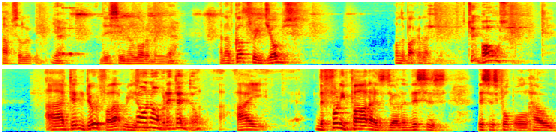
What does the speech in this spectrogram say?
Absolutely. Yeah. They seen a lot of me then. Yeah. And I've got three jobs on the back of that. Two balls. I didn't do it for that reason. No, no, but it did though. I the funny part is, John, and this is this is football, how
